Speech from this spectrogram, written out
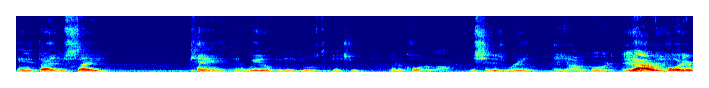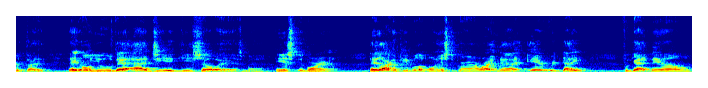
Anything you say can and will be used against you in a court of law. This shit is real. And y'all record. Y'all record everything. They gonna use that IG against your ass, man. Instagram. They locking people up on Instagram right now every day for goddamn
